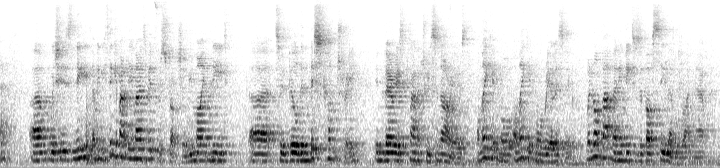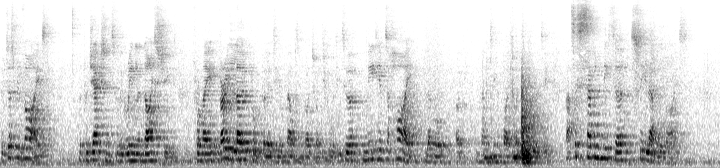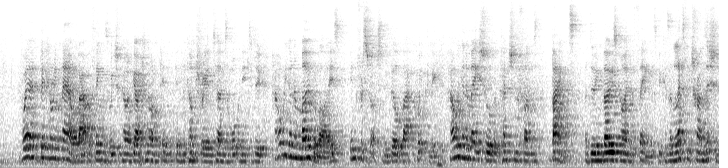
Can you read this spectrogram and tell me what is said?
um, which is needing, I mean, you think about the amount of infrastructure we might need uh, to build in this country in various planetary scenarios. I'll make it more, I'll make it more realistic. We're not that many meters above sea level right now. We've just revised the projections for the Greenland ice sheet from a very low probability of melting by 2040 to a medium to high level of melting by 2040. That's a seven metre sea level rise. We're bickering now about the things which are kind of going on in, in the country in terms of what we need to do, how are we going to mobilise infrastructure to be built that quickly? How are we going to make sure that pension funds, banks are doing those kind of things? Because unless we transition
